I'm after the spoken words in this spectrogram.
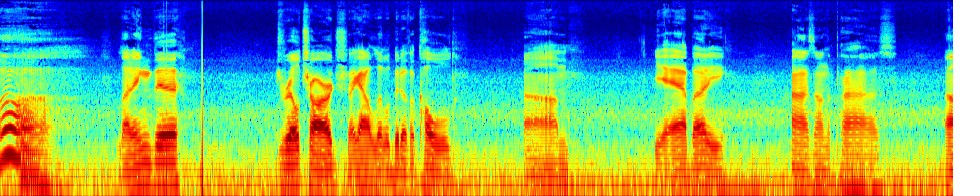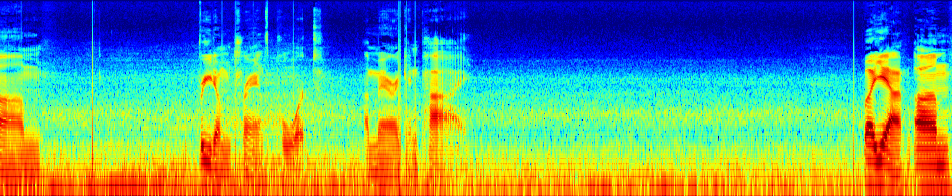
letting the drill charge. I got a little bit of a cold. Um, yeah, buddy. Eyes on the prize. Um, Freedom Transport. American Pie. But yeah, um,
